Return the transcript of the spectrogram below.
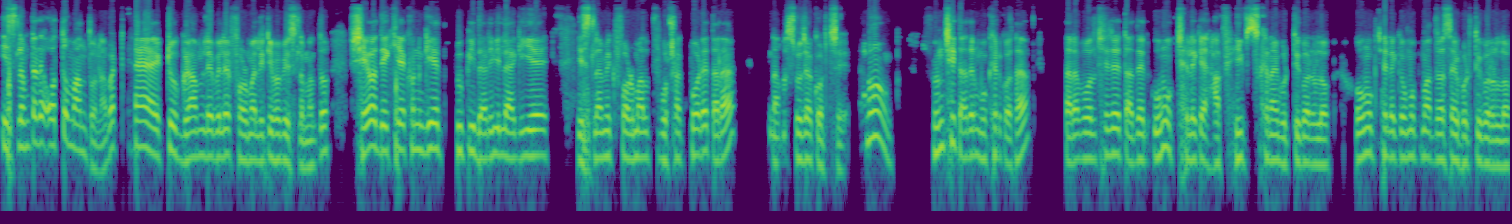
ইসলামটারে অত মানতো না। বাট হ্যাঁ, একটু গ্রাম লেভেলের ফর্মালিটি ভাবে ইসলাম মানতো সেও দেখি এখন গিয়ে টুপি দাড়ি লাগিয়ে ইসলামিক ফরমাল পোশাক পরে তারা নামাজ রোজা করছে। এবং শুনছি তাদের মুখের কথা। তারা বলছে যে তাদের অমুক ছেলেকে হাফ হিফজখানায় ভর্তি করালো, অমুক ছেলেকে অমুক মাদ্রাসায় ভর্তি করালো।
